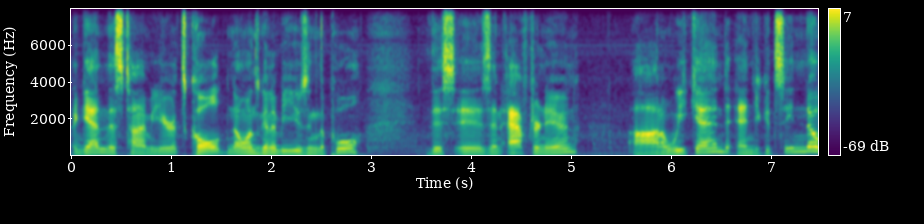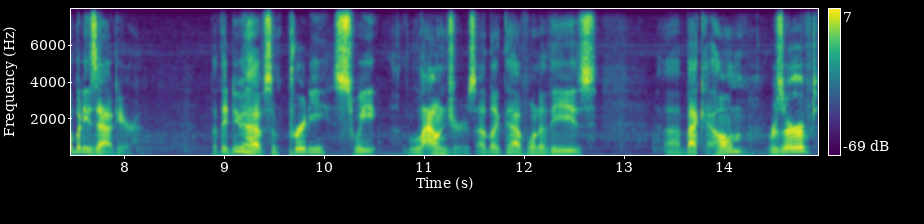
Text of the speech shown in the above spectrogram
Again, this time of year, it's cold. No one's going to be using the pool. This is an afternoon on a weekend, and you can see nobody's out here. But they do have some pretty sweet loungers. I'd like to have one of these uh, back at home, reserved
